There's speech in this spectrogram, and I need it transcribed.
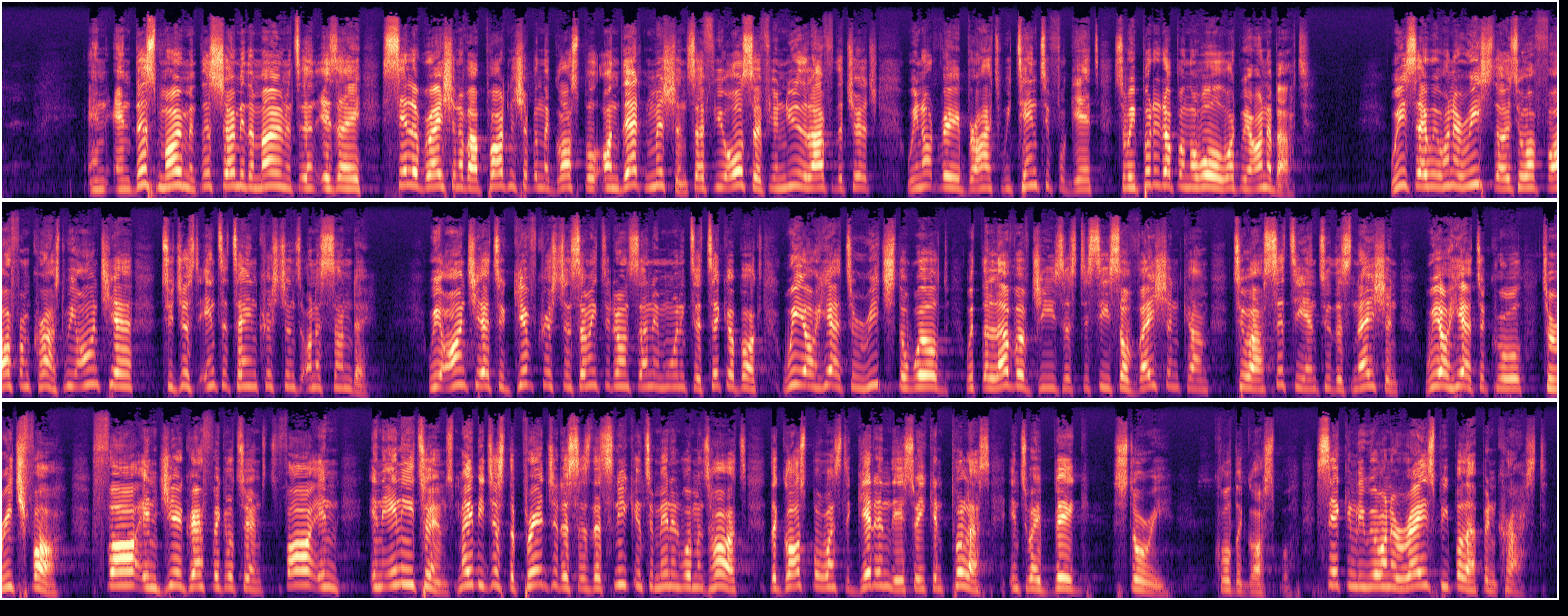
And, and this moment, this Show Me the Moment, uh, is a celebration of our partnership in the gospel on that mission. So, if you also, if you're new to the life of the church, we're not very bright. We tend to forget. So, we put it up on the wall what we're on about. We say we want to reach those who are far from Christ. We aren't here to just entertain Christians on a Sunday. We aren't here to give Christians something to do on Sunday morning to tick a box. We are here to reach the world with the love of Jesus, to see salvation come to our city and to this nation. We are here to call to reach far, far in geographical terms, far in, in any terms, maybe just the prejudices that sneak into men and women's hearts. The gospel wants to get in there so he can pull us into a big story called the gospel. Secondly, we want to raise people up in Christ.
